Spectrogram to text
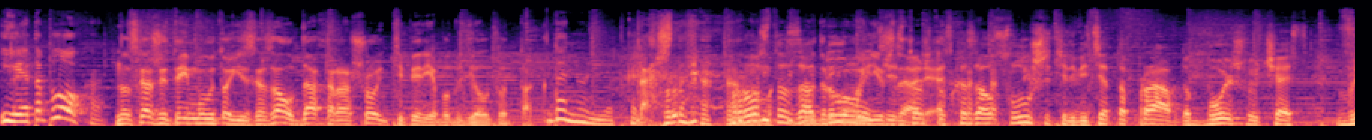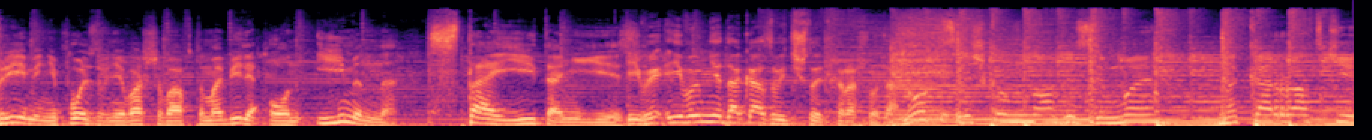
И это плохо. Ну скажи, ты ему в итоге сказал, да, хорошо, теперь я буду делать вот так. Да ну нет, конечно. Просто задумайтесь, то, что сказал слушатель, ведь это правда. Большую часть времени пользования вашего автомобиля он именно стоит, а не И ездит. вы, и вы мне доказываете, что это хорошо, да? Ну, Слишком много зимы на короткие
